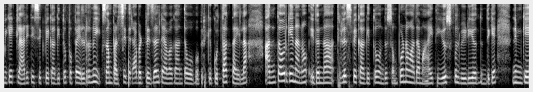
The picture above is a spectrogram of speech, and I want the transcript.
ನಿಮಗೆ ಕ್ಲಾರಿಟಿ ಸಿಗಬೇಕಾಗಿತ್ತು. ಪಾಪ ಎಲ್ಲರೂ ಎಕ್ಸಾಮ್ ಬರ್ಸಿದ್ದೀರಾ ಬಟ್ ರಿಸಲ್ಟ್ ಯಾವಾಗ ಅಂತ ಒಬ್ಬೊಬ್ಬರಿಗೆ ಗೊತ್ತಾಗ್ತಾ ಇಲ್ಲ. ಅಂಥವ್ರಿಗೆ ನಾನು ಇದನ್ನು ತಿಳಿಸ್ಬೇಕಾಗಿತ್ತು. ಒಂದು ಸಂಪೂರ್ಣವಾದ ಮಾಹಿತಿ ಯೂಸ್ಫುಲ್ ವಿಡಿಯೋದೊಂದಿಗೆ ನಿಮಗೆ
